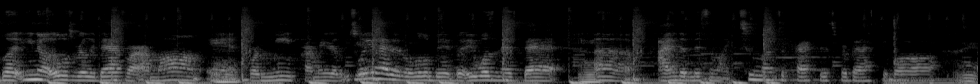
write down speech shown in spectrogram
But you know, it was really bad for our mom and for me primarily. So we had it a little bit, but it wasn't as bad. Mhm. Um, I ended up missing like two months of practice for basketball, Man.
